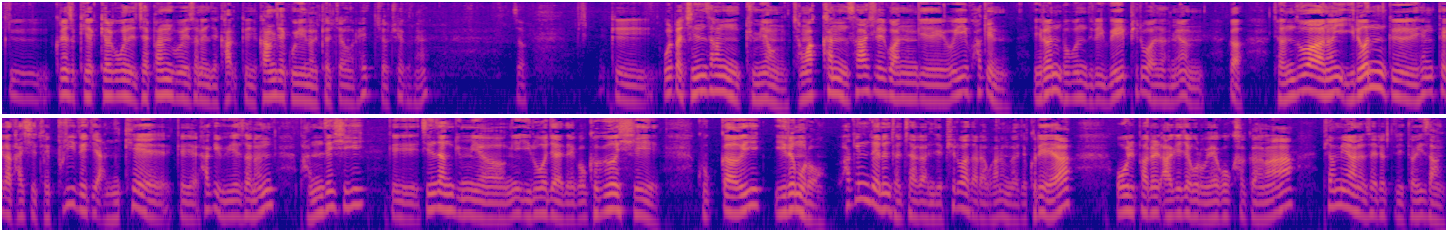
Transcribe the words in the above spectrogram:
그 그래서 게, 결국은 이제 재판부에서는 이제 강, 그 강제 구인을 결정을 했죠 최근에. 그래서 그5.18 진상 규명, 정확한 사실관계의 확인 이런 부분들이 왜 필요하냐면, 그러니까 전두환의 이런 그 행태가 다시 되풀이되지 않게 그 하기 위해서는 반드시 그 진상 규명이 이루어져야 되고 그것이 국가의 이름으로 확인되는 절차가 이제 필요하다라고 하는 거죠. 그래야 5.18을 악의적으로 왜곡하거나 폄훼하는 세력들이 더 이상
